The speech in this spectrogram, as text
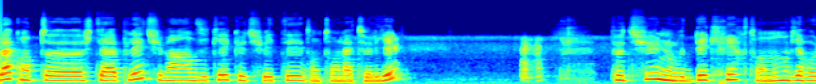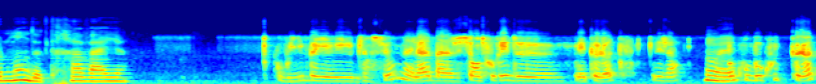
Là, quand euh, je t'ai appelé, tu m'as indiqué que tu étais dans ton atelier. Mhm. Peux-tu nous décrire ton environnement de travail? Oui, bah, bien sûr. Mais là, bah, je suis entourée de mes pelotes déjà. Beaucoup, beaucoup de pelotes.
